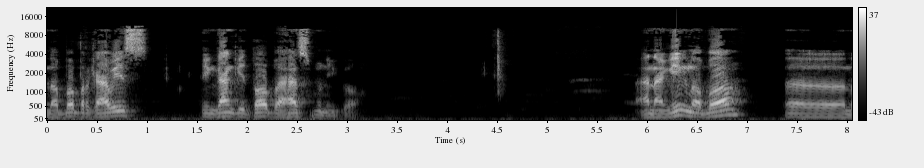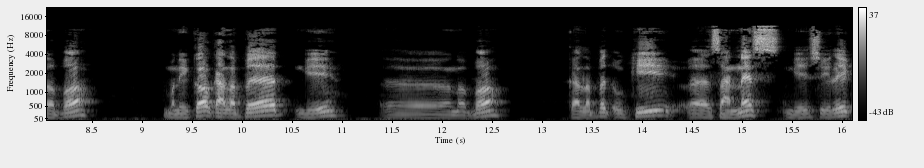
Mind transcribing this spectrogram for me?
napa perkawis ingkang kita bahas menika. Ananging napa e, napa menika kalebet nggih e, napa kalebet ugi e, sanes nggih syirik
